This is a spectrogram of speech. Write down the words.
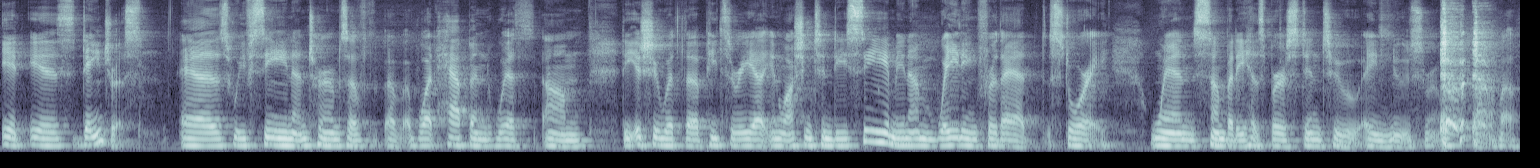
it is dangerous as we've seen in terms of, of, of what happened with um, the issue with the pizzeria in Washington, D.C. I mean, I'm waiting for that story when somebody has burst into a newsroom. well,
